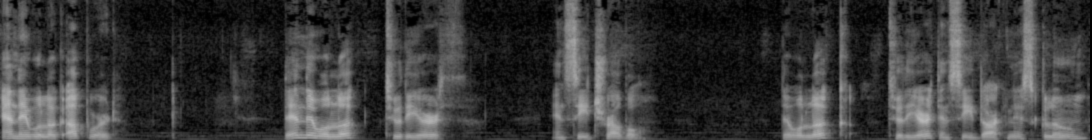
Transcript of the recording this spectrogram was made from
And they will look upward. Then they will look to the earth and see trouble. They will look to the earth and see darkness, gloom,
